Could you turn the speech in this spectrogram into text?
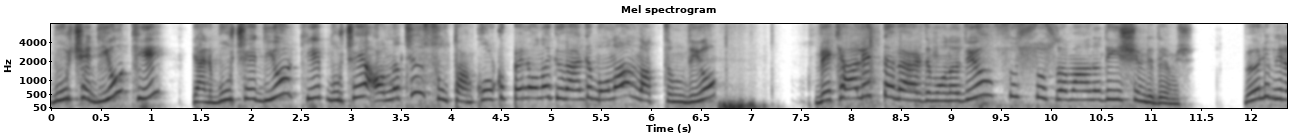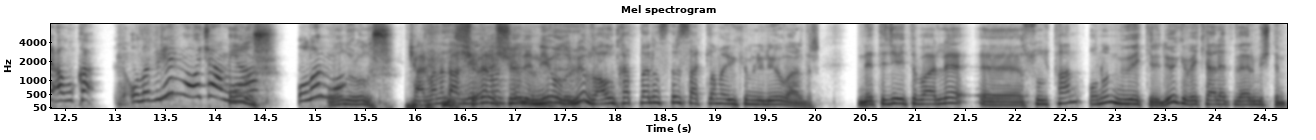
Burçe diyor ki yani Burçe diyor ki Burçe'ye anlatıyor Sultan. Korkup ben ona güvendim ona anlattım diyor. Vekalet de verdim ona diyor. Sus sus zamanı değil şimdi demiş. Böyle bir avukat olabilir mi hocam ya? Olur. Olur mu? Olur olur. Kervanı da Şöyle şöyle niye olur biliyor musun? Avukatların sır saklama yükümlülüğü vardır. Netice itibariyle e, sultan onun müvekkili diyor ki vekalet vermiştim.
